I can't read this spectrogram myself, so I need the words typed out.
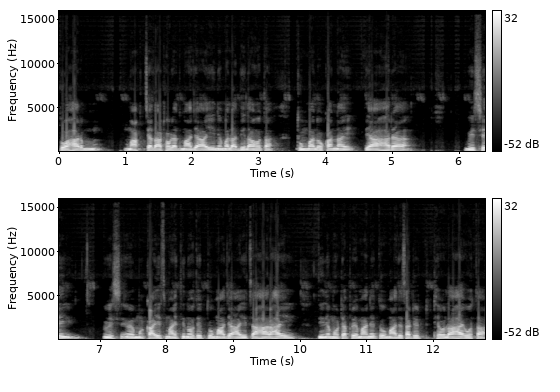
तो हार मागच्याच आठवड्यात माझ्या आईने मला दिला होता. तुम्हा लोकांना त्या हाराविषयी विष काहीच माहिती नव्हते. तो माझ्या आईचा हार आहे. तिने मोठ्या प्रेमाने तो माझ्यासाठी ठेवला आहे होता.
